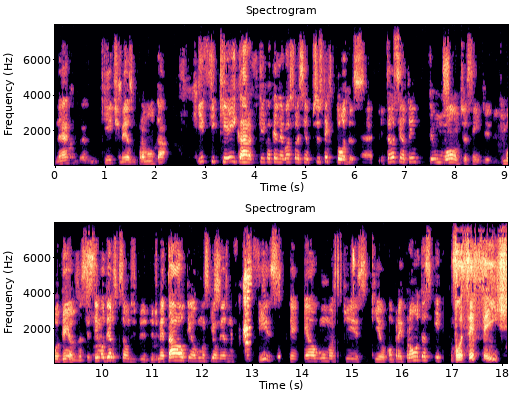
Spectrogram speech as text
né? Kit mesmo para montar. E fiquei, cara, fiquei com aquele negócio, falei assim, eu preciso ter todas. Então, assim, eu tenho, tenho um monte, assim, de, de modelos, assim. Tem modelos que são de, de, de, metal, tem algumas que eu mesmo fiz, tem algumas que, que eu comprei prontas. E... Você fez?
